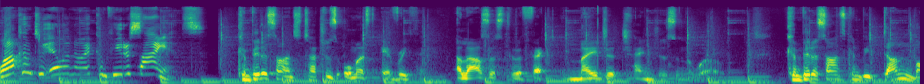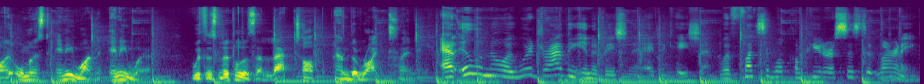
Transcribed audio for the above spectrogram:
Welcome to Illinois Computer Science. Computer science touches almost everything, allows us to effect major changes in the world. Computer science can be done by almost anyone, anywhere, with as little as a laptop and the right training. At Illinois, we're driving innovation in education with flexible computer assisted learning,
